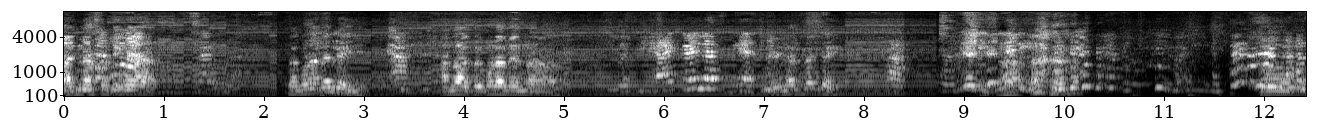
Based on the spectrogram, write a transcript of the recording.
આજના શૂટિંગમાં સગુણાબેન કઈ આમાં સગુણાબેન કૈલાસબેન કઈ. તો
